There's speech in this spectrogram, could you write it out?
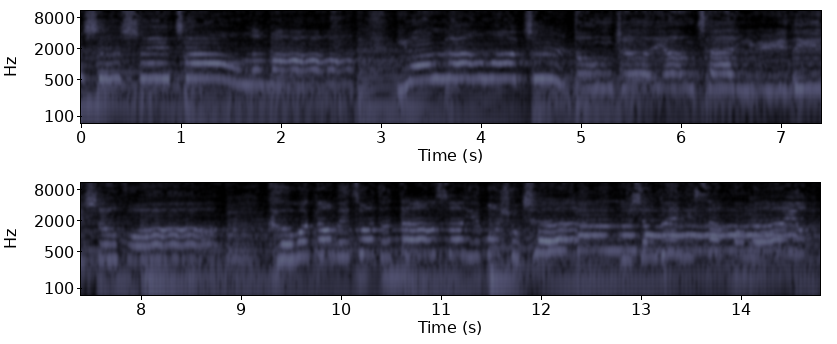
按时睡觉了吗？原谅我只懂这样参与你生活，可我都没做得到，所以不说话。不想对你撒谎了，又怕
